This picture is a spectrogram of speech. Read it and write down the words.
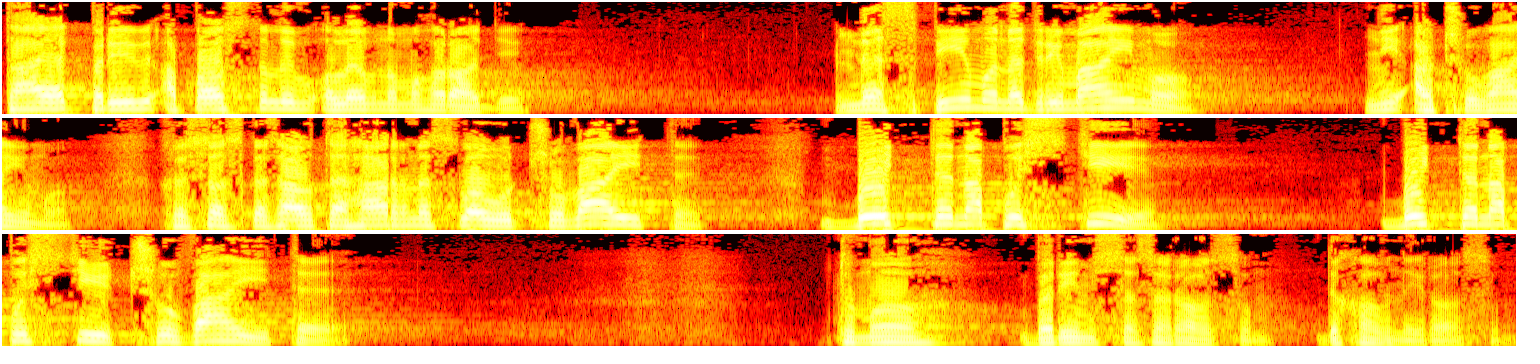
Так, як при апостоли в Оливному городі. Не спімо, не дрімаємо, ні, а чуваємо. Христос сказав те гарне слово, чувайте, будьте на пусті. Будьте на пості, чувайте. Тому берімося за розум, духовний розум.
